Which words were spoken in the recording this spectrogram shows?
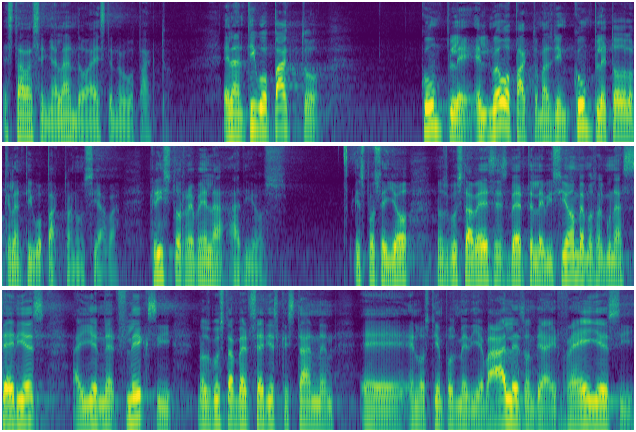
estaba señalando a este nuevo pacto. El antiguo pacto cumple, el nuevo pacto más bien cumple todo lo que el antiguo pacto anunciaba. Cristo revela a Dios. Mi esposa y yo nos gusta a veces ver televisión, vemos algunas series ahí en Netflix y nos gustan ver series que están en, eh, en, los tiempos medievales, donde hay reyes y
